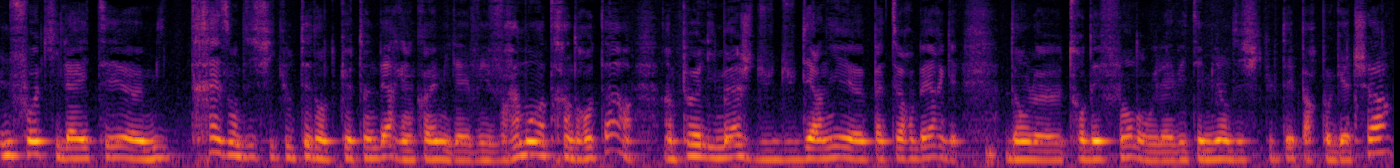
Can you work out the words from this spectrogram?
une fois qu'il a été mis très en difficulté dans le Kuttenberg, hein, quand même, il avait vraiment un train de retard, un peu à l'image du, dernier euh, Paterberg dans le Tour des Flandres où il avait été mis en difficulté par Pogacar.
